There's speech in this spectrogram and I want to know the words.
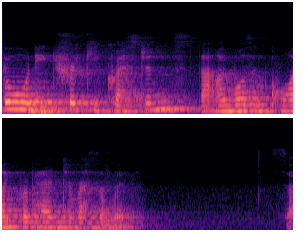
thorny, tricky questions that I wasn't quite prepared to wrestle with. So,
